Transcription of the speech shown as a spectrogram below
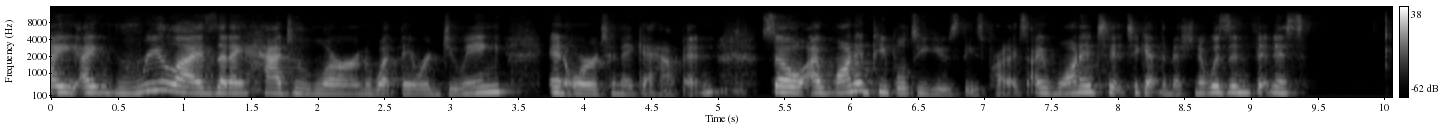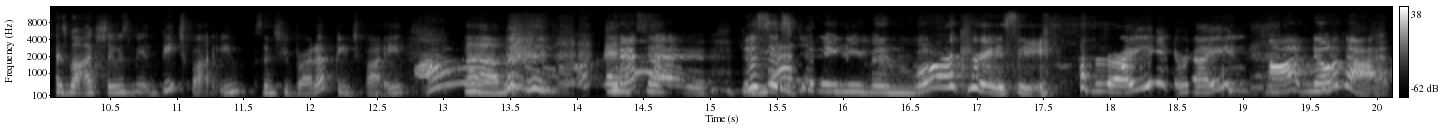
I, I realized that I had to learn what they were doing in order to make it happen. So I wanted people to use these products. I wanted to, to get the mission. It was in fitness as well. Actually, it was Beachbody, since you brought up Beachbody. Oh, um, and so this yeah. is getting even more crazy. right, right. I did not know that.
